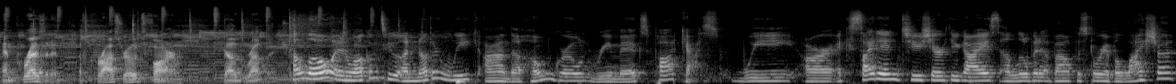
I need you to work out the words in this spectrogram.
and president of Crossroads Farm, Doug Rutledge. Hello, and welcome to another week on the Homegrown Remix podcast. We are excited to share with you guys a little bit about the story of Elisha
